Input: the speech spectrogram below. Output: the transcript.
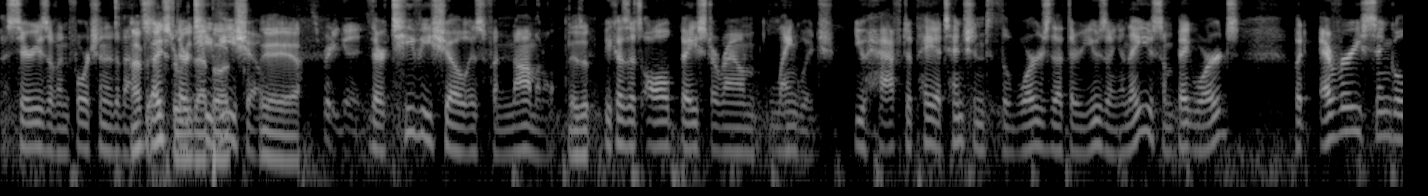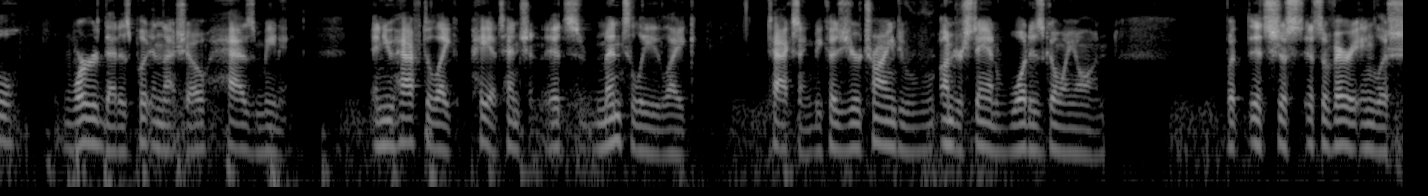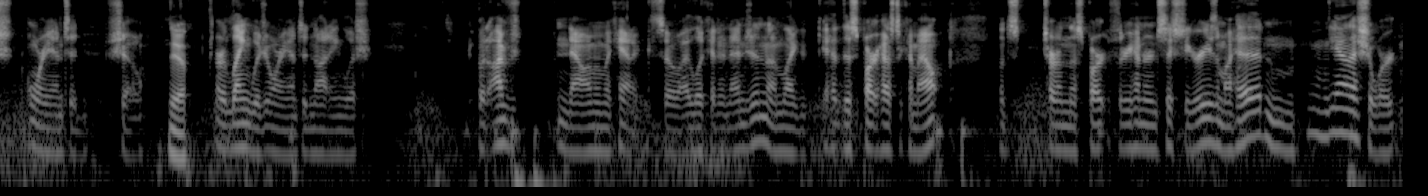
series of unfortunate events. I've, I used to Their read that TV book. show. Yeah, yeah, It's pretty good. Their TV show is phenomenal. Is it? because it's all based around language. You have to pay attention to the words that they're using, and they use some big words, but every single word that is put in that show has meaning, and you have to like pay attention. It's mentally like taxing because you're trying to r- understand what is going on. But it's just it's a very English oriented show Yeah. or language oriented, not English. But I'm now I'm a mechanic, so I look at an engine. I'm like, this part has to come out. Let's turn this part 360 degrees in my head, and mm, yeah, that should work.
